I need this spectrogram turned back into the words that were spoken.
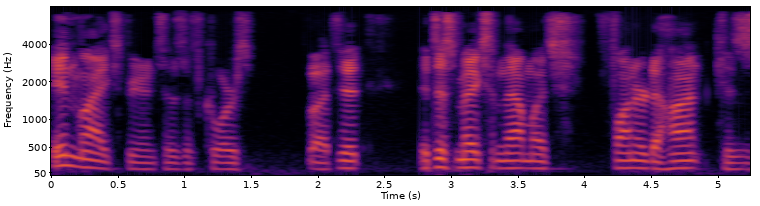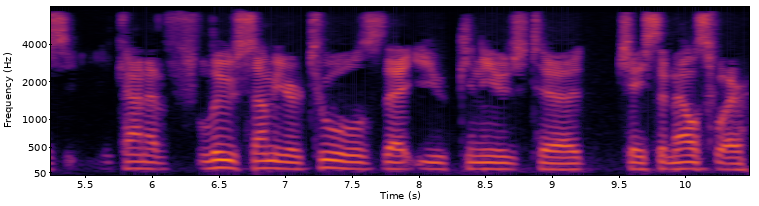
In my experiences, of course, but it it just makes them that much funner to hunt because you kind of lose some of your tools that you can use to chase them elsewhere.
